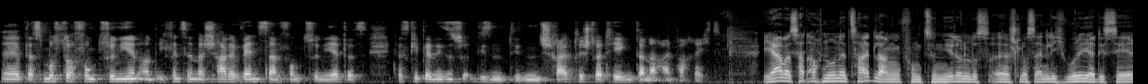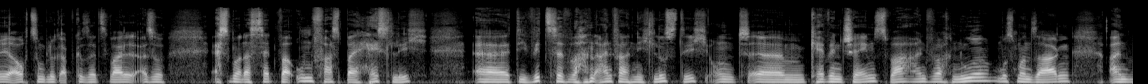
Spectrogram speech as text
Äh, das muss doch funktionieren und ich finde es immer schade, wenn es dann funktioniert. Das, das gibt ja diesen, diesen, diesen Schreibtischstrategen dann auch einfach recht. Ja, aber es hat auch nur eine Zeit lang funktioniert und äh, schlussendlich wurde ja die Serie auch zum Glück abgesetzt, weil also erstmal das Set war unfassbar hässlich, äh, die Witze waren einfach nicht lustig und ähm, Kevin James war einfach nur, muss man sagen, ein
